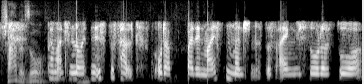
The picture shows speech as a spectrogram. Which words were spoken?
schade, so. Bei manchen Leuten ist es halt, oder bei den meisten Menschen ist das eigentlich so, dass du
